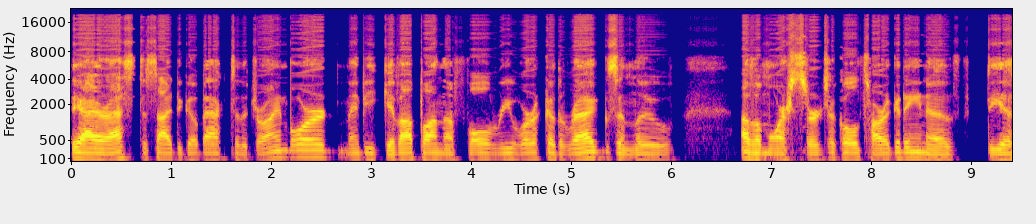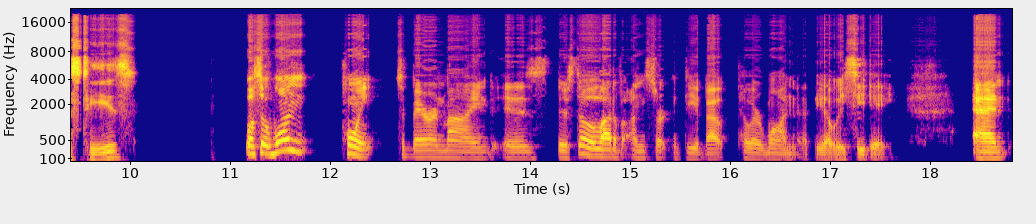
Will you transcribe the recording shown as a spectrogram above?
the IRS decide to go back to the drawing board, maybe give up on the full rework of the regs in lieu of a more surgical targeting of DSTs? Well, so one point to bear in mind is there's still a lot of uncertainty about Pillar 1 at the OECD. And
